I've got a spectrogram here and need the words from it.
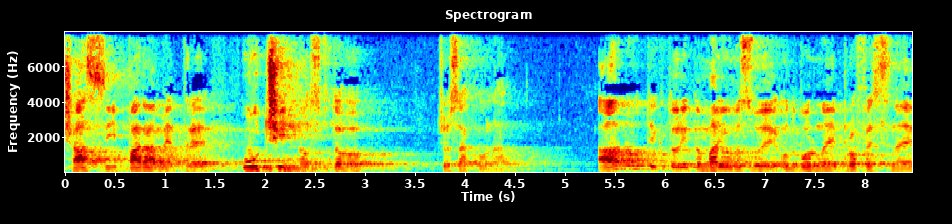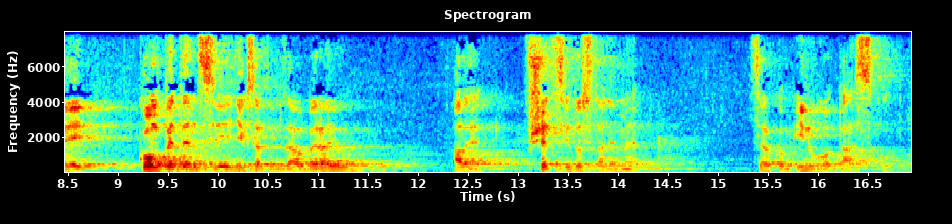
časy, parametre, účinnosť toho, čo sa koná. Áno, tí, ktorí to majú vo svojej odbornej, profesnej kompetencii, nech sa tým zaoberajú, ale všetci dostaneme celkom inú otázku.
